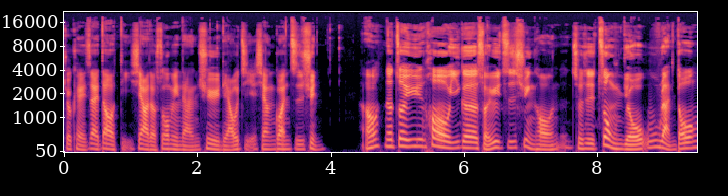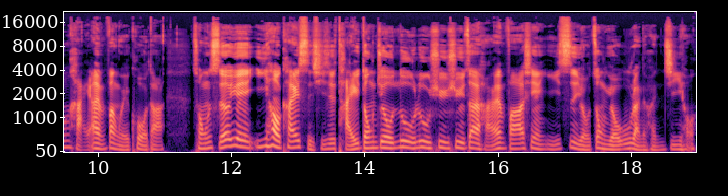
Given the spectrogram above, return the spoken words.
就可以再到底下的说明栏去了解相关资讯。好，那最后一个水域资讯哦，就是重油污染东海岸范围扩大。从十二月一号开始，其实台东就陆陆续续在海岸发现疑似有重油污染的痕迹哦。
